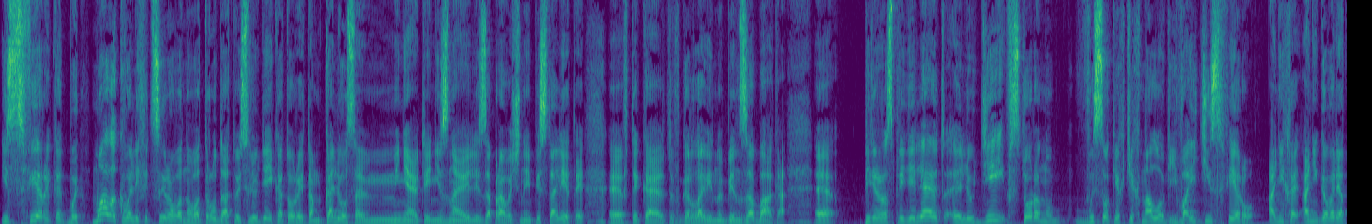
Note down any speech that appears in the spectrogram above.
из сферы как бы малоквалифицированного труда, то есть людей, которые там колеса меняют, я не знаю, или заправочные пистолеты втыкают в горловину бензобака, перераспределяют э, людей в сторону высоких технологий, в IT-сферу. Они, они говорят,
